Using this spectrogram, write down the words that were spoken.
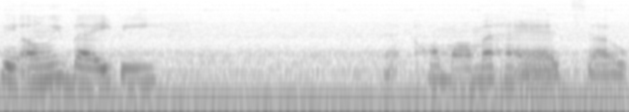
the only baby that her mama had, so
